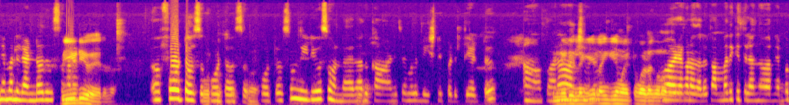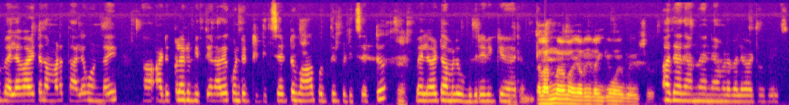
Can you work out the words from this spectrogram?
ഞാൻ പറഞ്ഞു രണ്ടോ ദിവസം വീഡിയോ ആയിരുന്നു. Photos photos. ഫോട്ടോസും വീഡിയോസും ഉണ്ടായിരുന്നു. അത് കാണിച്ച് നമ്മൾ ഭീഷണിപ്പെടുത്തിയിട്ട് ആ പണം വഴങ്ങണമെന്നല്ല സമ്മതിക്കത്തില്ല എന്ന് പറഞ്ഞപ്പോ ബലമായിട്ട് നമ്മുടെ തല കൊണ്ടുപോയി അടുക്കള ഒരു ഭിത്തിയാണ് അതെ കൊണ്ട് ഇടിച്ചിട്ട് വാ പൊത്തി പിടിച്ചിട്ട്. ബലമായിട്ട് നമ്മൾ ഉപദ്രവിക്കുമായിരുന്നു അതെ അതെ അന്ന് തന്നെ നമ്മൾ ബലമായിട്ട് ഉപയോഗിച്ചു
